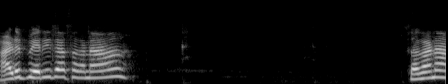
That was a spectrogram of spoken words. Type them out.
அடு பெரியதா சகனா? சகனா?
